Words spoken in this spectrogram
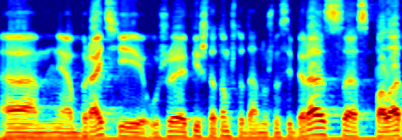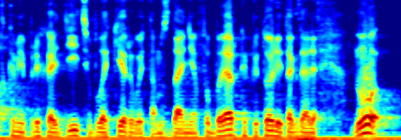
э, братьи уже пишут о том, что да, нужно собираться, с палатками приходить, блокировать там здания ФБР, Капитолий и так далее. Но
